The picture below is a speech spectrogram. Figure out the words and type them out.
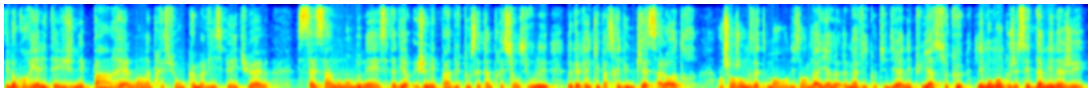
Et donc en réalité, je n'ai pas réellement l'impression que ma vie spirituelle cesse à un moment donné, c'est-à-dire je n'ai pas du tout cette impression, si vous voulez, de quelqu'un qui passerait d'une pièce à l'autre en changeant de vêtements, en disant là il y a ma vie quotidienne, et puis il y a ce que, les moments que j'essaie d'aménager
